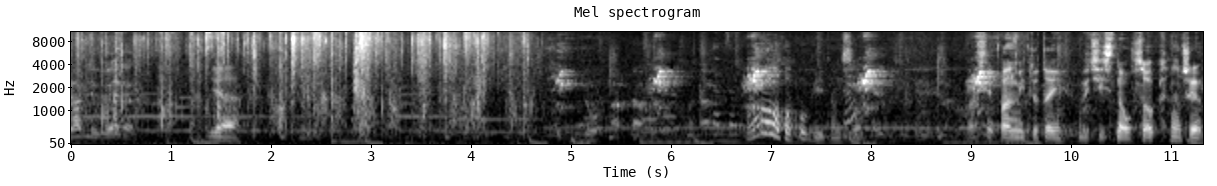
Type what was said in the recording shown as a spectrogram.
Lovely weather. Yeah. O, papugi tam są. Właśnie pan mi tutaj wycisnął sok. Znaczy,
